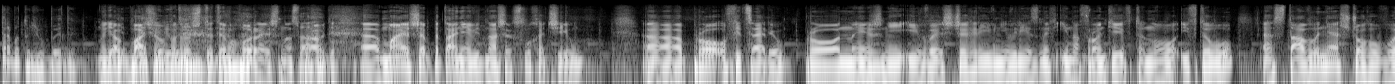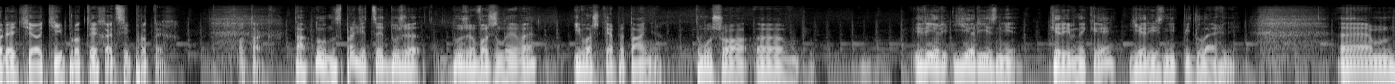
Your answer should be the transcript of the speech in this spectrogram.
треба то любити. Ну, я Я- я бачу, це. Петро, що ти тим гориш насправді. Е, Маю ще питання від наших слухачів. е, Про офіцерів, про нижні і вищих рівнів різних, і на фронті, і в тилу, і в тилу е, ставлення, що говорять ті про тих, а ці про тих. Отак. Так, ну насправді це дуже, дуже важливе і важке питання. Тому що е, є різні керівники, є різні підлеглі. Ем,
